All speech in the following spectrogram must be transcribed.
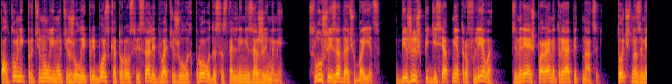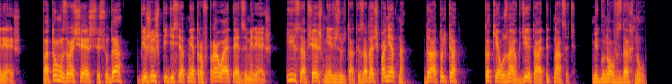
Полковник протянул ему тяжелый прибор, с которого свисали два тяжелых провода с остальными зажимами. «Слушай задачу, боец. Бежишь 50 метров влево, замеряешь параметры А15. Точно замеряешь. Потом возвращаешься сюда, бежишь 50 метров вправо, опять замеряешь. И сообщаешь мне результаты. Задача понятна? Да, только как я узнаю, где это А15?» Мигунов вздохнул.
